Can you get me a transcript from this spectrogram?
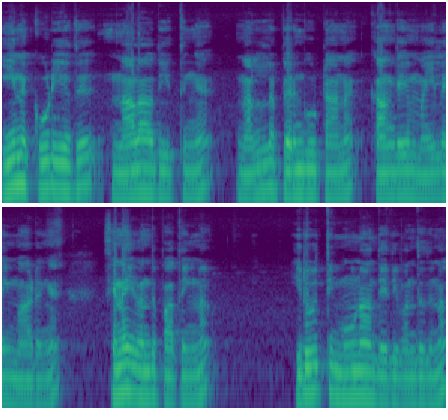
ஈனக்கூடியது நாலாவது ஈத்துங்க நல்ல பெருங்கூட்டான காங்கேயம் மயிலை மாடுங்க. சினை வந்து பார்த்திங்கன்னா இருபத்தி மூணாம் தேதி வந்ததுன்னா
